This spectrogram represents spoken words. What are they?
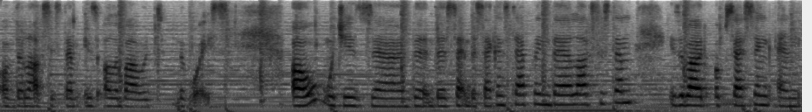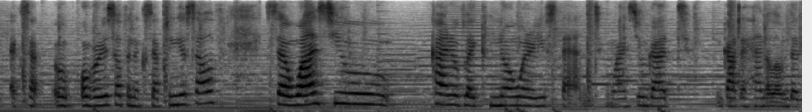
of the love system is all about the voice. O, which is uh, the, the, the second step in the love system, is about obsessing and accept over yourself and accepting yourself. So once you kind of like know where you stand, once you got got a handle on that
